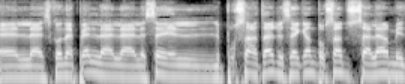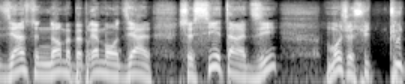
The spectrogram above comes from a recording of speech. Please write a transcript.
euh, ce qu'on appelle la, la, le, pourcentage de 50 du salaire médian. C'est une norme à peu près mondiale. Ceci étant dit, moi, je suis tout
